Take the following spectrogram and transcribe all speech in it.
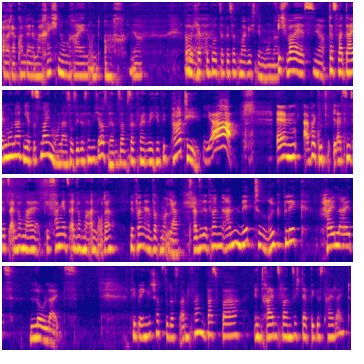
Oh, da kommen dann immer Rechnungen rein und ach. Ja. Aber ich habe Geburtstag, deshalb mag ich den Monat. Ich weiß. Ja. Das war dein Monat und jetzt ist mein Monat. so sieht das nämlich aus. Wir haben Samstag feiern wir hier Big Party. Ja. Ähm, aber gut, lass uns jetzt einfach mal, wir fangen jetzt einfach mal an, oder? Wir fangen einfach mal Ja. an. Also wir fangen an mit Rückblick, Highlights, Lowlights. Liebe Ingi Schatz, du darfst anfangen. Was war in 23 der biggest Highlight?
